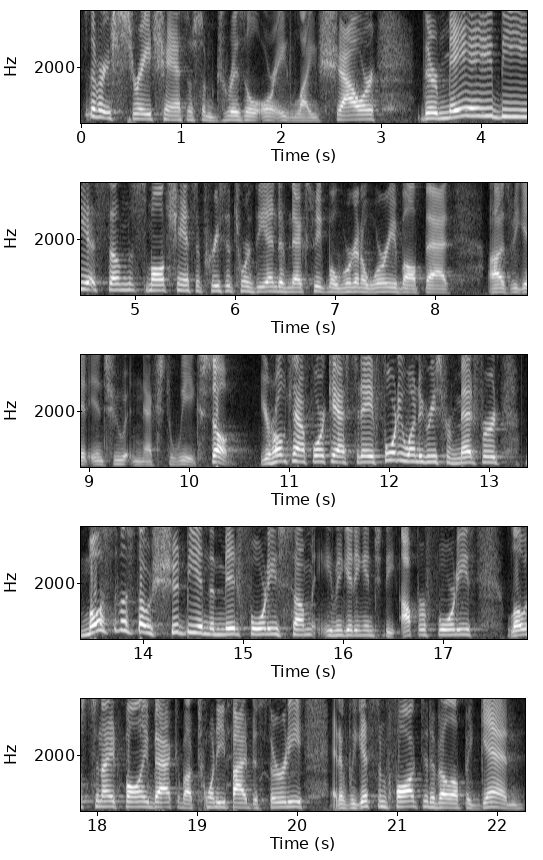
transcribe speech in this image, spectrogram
there's a very straight chance of some drizzle or a light shower. There may be some small chance of precip towards the end of next week, but we're going to worry about that uh, as we get into next week. So, your hometown forecast today, 41 degrees for Medford. Most of us, though, should be in the mid 40s, some even getting into the upper 40s. Lows tonight falling back about 25 to 30. And if we get some fog to develop again,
